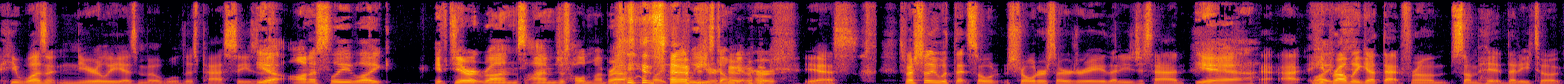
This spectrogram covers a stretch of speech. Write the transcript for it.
he wasn't nearly as mobile this past season. Yeah, honestly, like if Jarrett runs, I'm just holding my breath. Like, so please don't get hurt. Yes, especially with that sol- shoulder surgery that he just had. Yeah. I, I, he Like- probably got that from some hit that he took.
